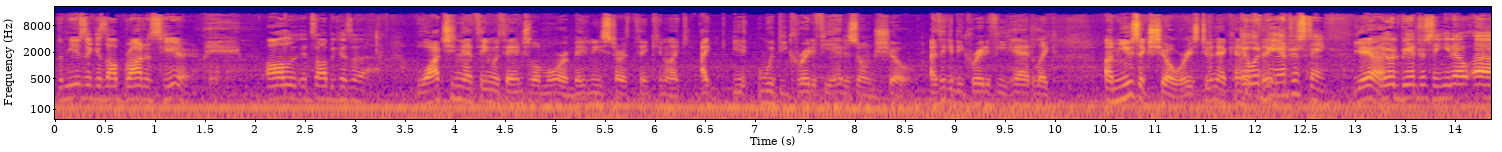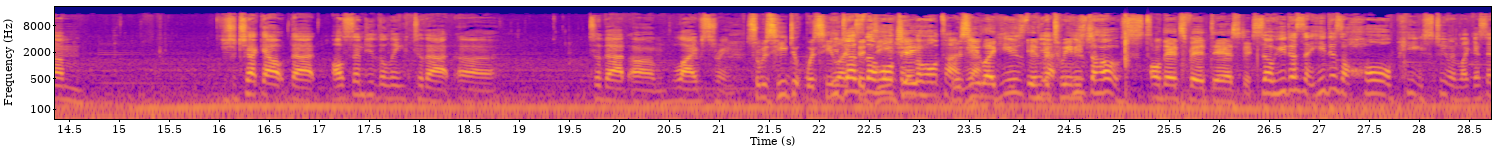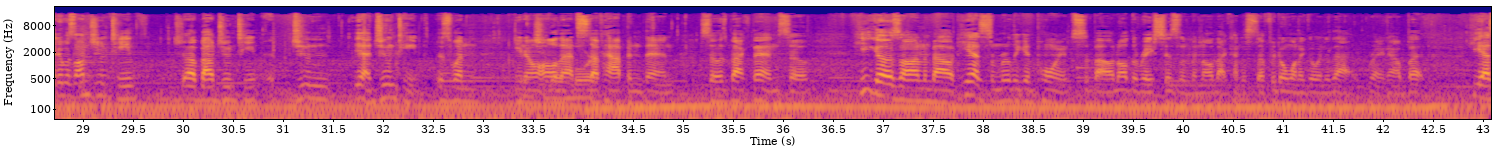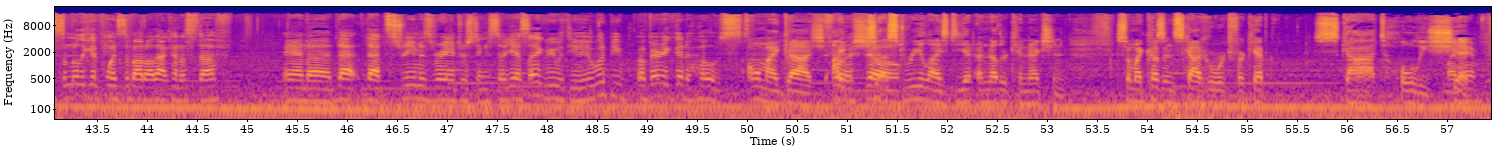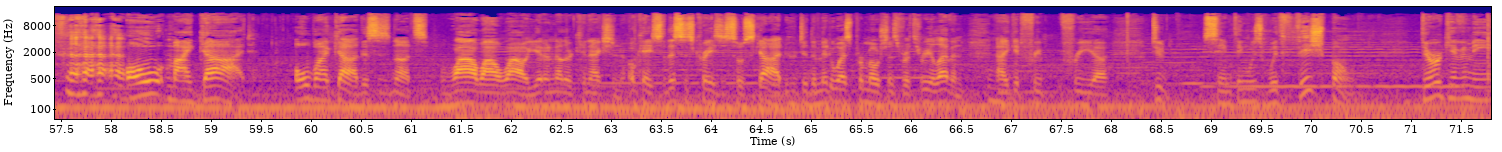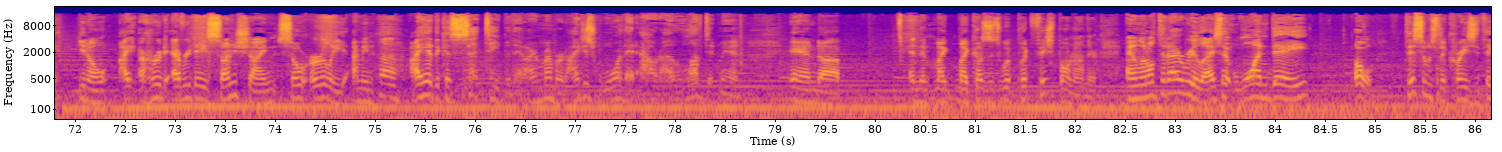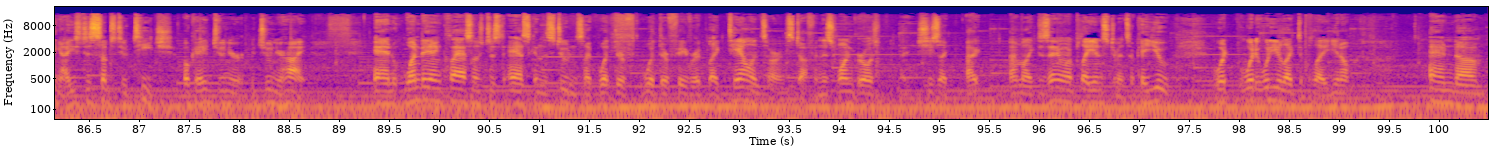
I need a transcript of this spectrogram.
The music has all brought us here. Man. All it's all because of that. Watching that thing with Angelo Moore made me start thinking like I it would be great if he had his own show. I think it'd be great if he had like a music show where he's doing that kind It of thing. It would be interesting. Yeah. It would be interesting. You know, um, you should check out that. I'll send you the link to that uh, to that um, live stream. so was he do, was he, He like does the, the, DJ? thing the whole time. Was yeah. he like he's, in yeah, between he's each? the host. Oh, that's fantastic. So he does it. He does a whole piece too, and like I said, it was on Juneteenth, about Juneteenth. June, yeah, Juneteenth is when you know all that Moore. stuff happened. Then, so it was back then. So he goes on about. He has some really good points about all the racism and all that kind of stuff. We don't want to go into that right now, but he has some really good points about all that kind of stuff. And uh, that that stream is very interesting. So yes, I agree with you. It would be a very good host. Oh my gosh! I just realized yet another connection. So my cousin Scott, who worked for Cap, Scott, holy My shit! name. oh my god! Oh my god! This is nuts! Wow! Wow! Wow! Yet another connection. Okay, so this is crazy. So Scott, who did the Midwest promotions for 311, and I get free, free. Uh, dude, same thing was with Fishbone. They were giving me, you know, I heard Everyday Sunshine so early. I mean, Huh. I had the cassette tape of that. I remember it. I just wore that out. I loved it, man. And uh, and then my, my cousins would put Fishbone on there. And little did I realize that one day, oh, this was the crazy thing. I used to substitute teach, okay, junior junior high. And one day in class, I was just asking the students like what their what their favorite like talents are and stuff. And this one girl, she's like, I, I'm like, does anyone play instruments? Okay, you, what what, what do you like to play? You know, and um,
